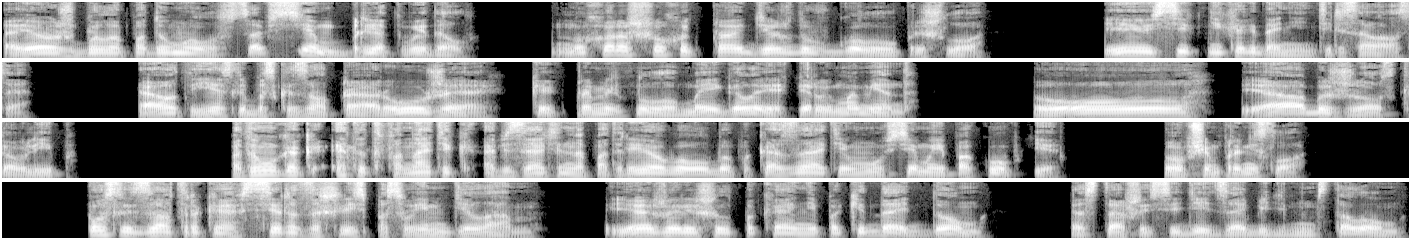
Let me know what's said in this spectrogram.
А я уж было подумал, совсем бред выдал. Ну хорошо, хоть про одежду в голову пришло. Ею Сик никогда не интересовался. А вот если бы сказал про оружие, как промелькнуло в моей голове в первый момент, то я бы жестко влип. Потому как этот фанатик обязательно потребовал бы показать ему все мои покупки. В общем, пронесло. После завтрака все разошлись по своим делам. Я же решил пока не покидать дом, оставшись сидеть за обеденным столом.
